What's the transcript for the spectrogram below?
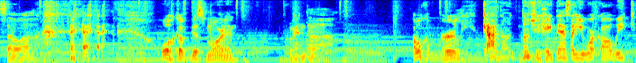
So uh, woke up this morning and uh, I woke up early. God, don't, don't you hate that? It's like you work all week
